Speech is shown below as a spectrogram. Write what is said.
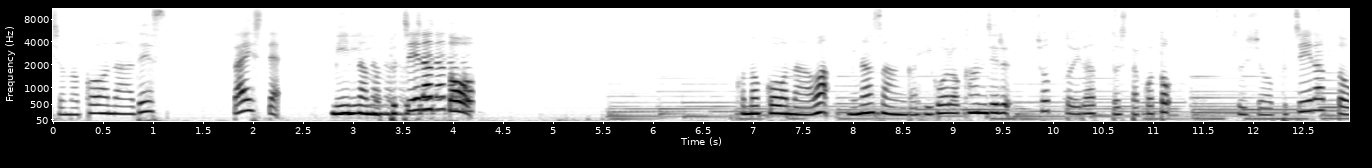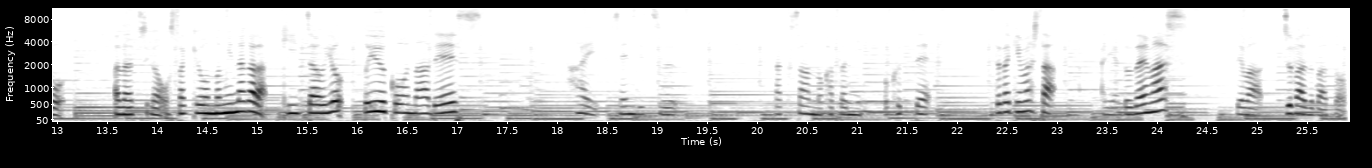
最初のコーナーです。題してみんなのプチラット。このコーナーは皆さんが日頃感じるちょっとイラッとしたこと通称プチイラットを足立がお酒を飲みながら聞いちゃうよというコーナーです。はい先日たくさんの方に送っていただきました。ありがとうございます。ではズバズバと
